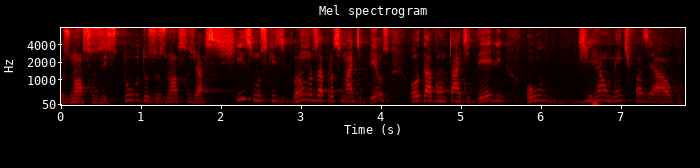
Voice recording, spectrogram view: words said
os nossos estudos, os nossos achismos que vão nos aproximar de Deus ou da vontade dele ou de realmente fazer algo.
